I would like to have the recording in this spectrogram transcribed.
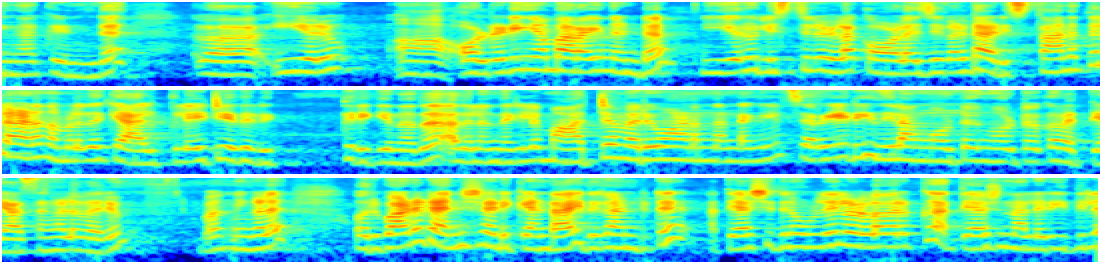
നിങ്ങൾക്കുണ്ട്. ഈ ഒരു ഓൾറെഡി ഞാൻ പറയുന്നുണ്ട്. ഈ ഒരു ലിസ്റ്റിലുള്ള കോളേജുകളുടെ അടിസ്ഥാനത്തിലാണ് നമ്മളിത് കാൽക്കുലേറ്റ് ചെയ്തെടുത്തിരിക്കുന്നത് അതിലെന്തെങ്കിലും മാറ്റം വരുവാണെന്നുണ്ടെങ്കിൽ ചെറിയ രീതിയിൽ അങ്ങോട്ടും ഇങ്ങോട്ടും ഒക്കെ വ്യത്യാസങ്ങൾ വരും. അപ്പം നിങ്ങൾ ഒരുപാട് ടെൻഷൻ അടിക്കേണ്ട. ഇത് കണ്ടിട്ട് അത്യാവശ്യം ഇതിനുള്ളിലുള്ളവർക്ക് അത്യാവശ്യം നല്ല രീതിയിൽ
